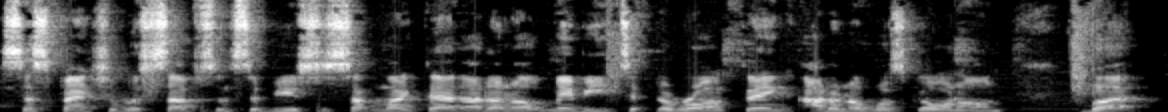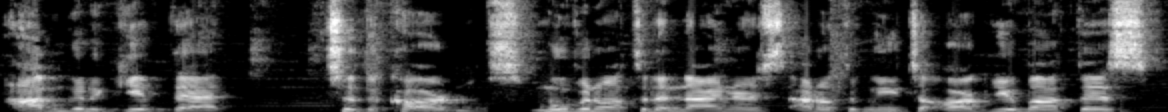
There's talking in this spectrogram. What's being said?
suspension with substance abuse or something like that. I don't know. Maybe he took the wrong thing. I don't know what's going on. But I'm going to give that to the Cardinals. Moving on to the Niners, I don't think we need to argue about this.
